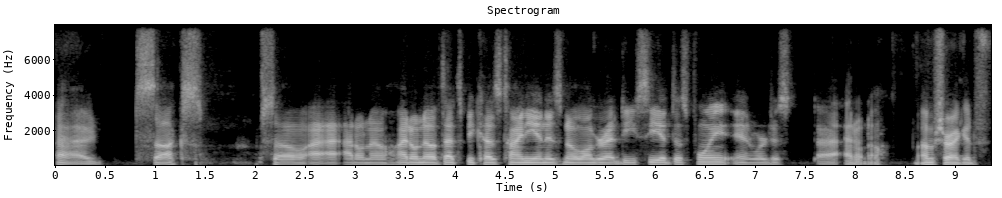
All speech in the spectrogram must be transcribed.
Uh, sucks. So I, I don't know. I don't know if that's because Tynion is no longer at DC at this point, and we're just uh, I don't know. I'm sure I could f-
